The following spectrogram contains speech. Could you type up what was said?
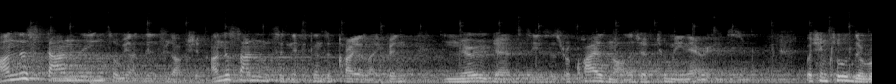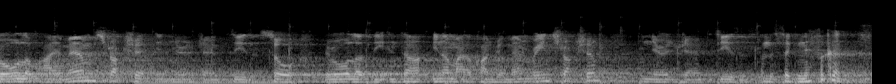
Understanding, so we are the introduction. Understanding the significance of cardiolipin in neurodegenerative diseases requires knowledge of two main areas, which include the role of IMM structure in neurodegenerative diseases. So the role of the inter, inner mitochondrial membrane structure in neurodegenerative diseases and the significance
